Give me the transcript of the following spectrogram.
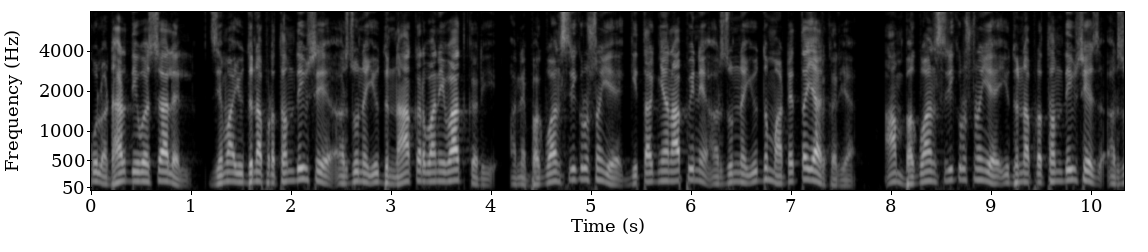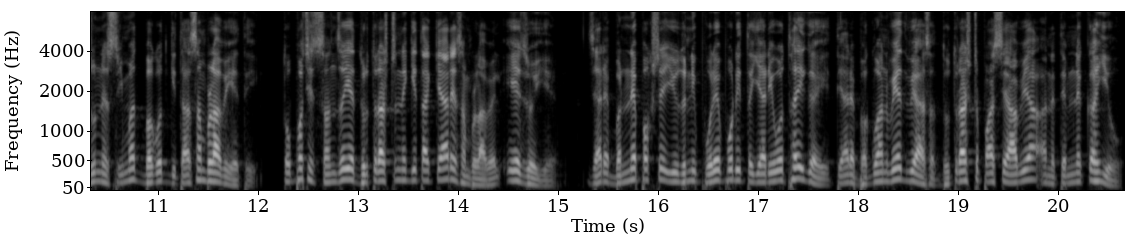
કુલ અઢાર દિવસ ચાલેલ, જેમાં યુદ્ધના પ્રથમ દિવસે અર્જુને યુદ્ધ ના કરવાની વાત કરી અને ભગવાન શ્રી કૃષ્ણએ ગીતા જ્ઞાન આપીને અર્જુનને યુદ્ધ માટે તૈયાર કર્યા. આમ ભગવાન શ્રીકૃષ્ણએ યુદ્ધના પ્રથમ દિવસે જ અર્જુનને શ્રીમદ ભગવદ્ ગીતા સંભળાવી હતી. તો પછી સંજયે ધૃતરાષ્ટ્રને ગીતા ક્યારે સંભળાવેલ એ જોઈએ. જ્યારે બંને પક્ષે યુદ્ધની પૂરેપૂરી તૈયારીઓ થઈ ગઈ, ત્યારે ભગવાન વેદવ્યાસ ધૃતરાષ્ટ્ર પાસે આવ્યા અને તેમને કહ્યું,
